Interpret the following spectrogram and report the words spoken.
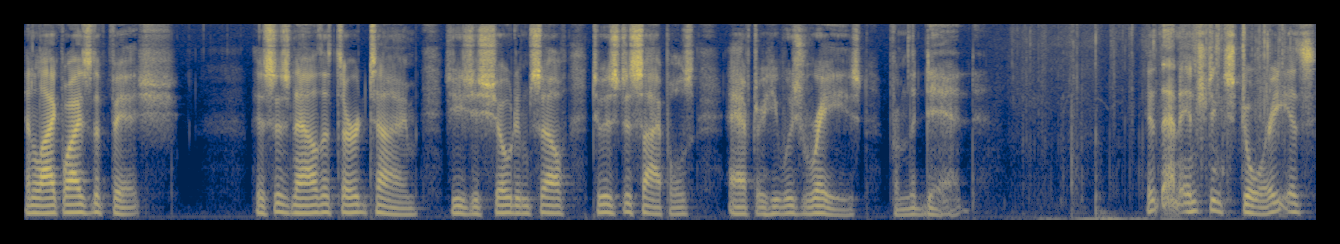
and likewise the fish. This is now the third time Jesus showed himself to his disciples after he was raised from the dead. Isn't that an interesting story? It's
